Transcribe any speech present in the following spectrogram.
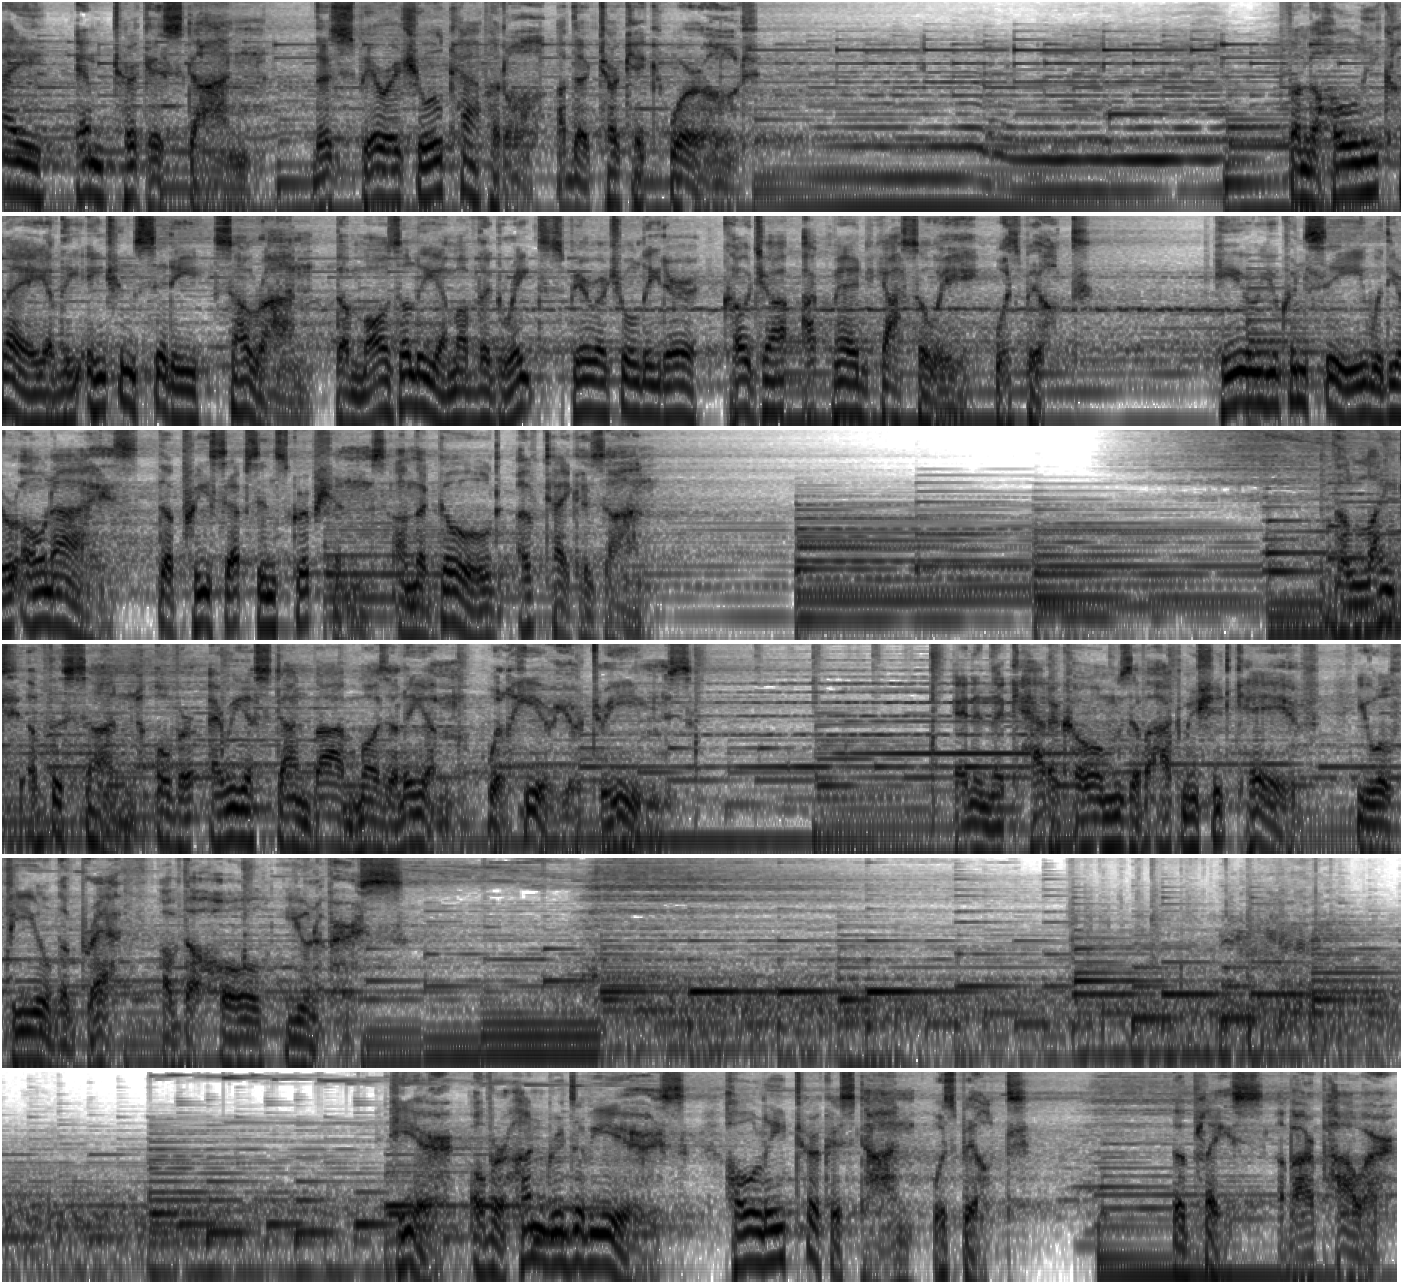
I am Turkestan, the spiritual capital of the Turkic world. From the holy clay of the ancient city Sauran, the mausoleum of the great spiritual leader Koja Ahmed Yasawi was built. Here you can see with your own eyes the precepts inscriptions on the gold of Taikazan. The light of the sun over Arystan Bab Mausoleum will hear your dreams. And in the catacombs of Akmeshit Cave, you will feel the breath of the whole universe. Here, over hundreds of years, holy Turkestan was built. The place of our power,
